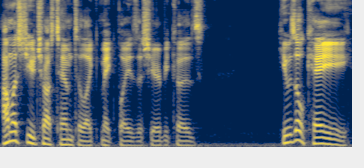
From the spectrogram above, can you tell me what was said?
How much do you trust him to like make plays this year? Because he was okay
